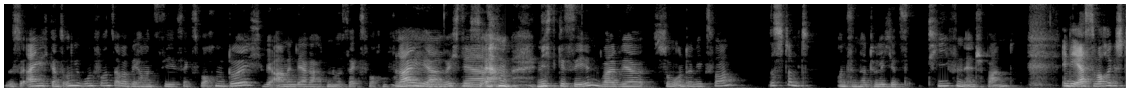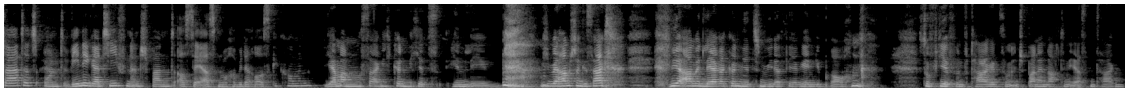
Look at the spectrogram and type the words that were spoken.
das ist eigentlich ganz ungewohnt für uns, aber wir haben uns die sechs Wochen durch. Wir armen Lehrer hatten nur sechs Wochen frei, mhm, ja, richtig, ja. Ähm, nicht gesehen, weil wir so unterwegs waren. Das stimmt. Und sind natürlich jetzt tiefenentspannt. In die erste Woche gestartet und weniger tiefenentspannt aus der ersten Woche wieder rausgekommen. Ja, man muss sagen, ich könnte mich jetzt hinlegen. wir haben schon gesagt, wir armen Lehrer können jetzt schon wieder Ferien gebrauchen. So vier, fünf Tage zum Entspannen nach den ersten Tagen.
